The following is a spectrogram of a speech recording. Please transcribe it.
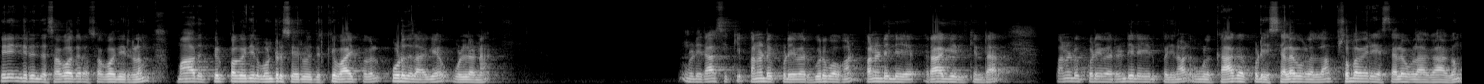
பிரிந்திருந்த சகோதர சகோதரிகளும் மாத பிற்பகுதியில் ஒன்று சேருவதற்கு வாய்ப்புகள் கூடுதலாக உள்ளன. உங்களுடைய ராசிக்கு பன்னெண்டு கூடியவர் குரு பகவான். பன்னெண்டிலே ராகி இருக்கின்றார். பன்னெண்டு கூடியவர் ரெண்டிலே இருப்பதினால் உங்களுக்கு ஆகக்கூடிய செலவுகள் எல்லாம் சுபவரிய செலவுகளாக ஆகும்.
